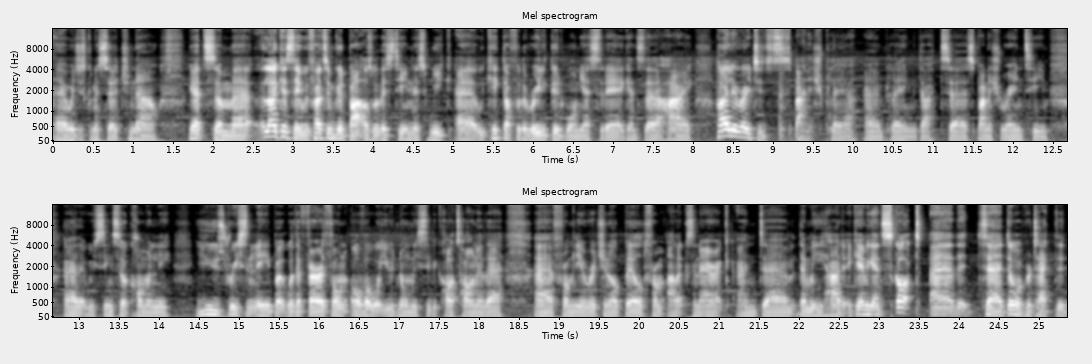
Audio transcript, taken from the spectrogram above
Uh, we're just going to search now. We had some, uh, like I say, we've had some good battles with this team this week. Uh, we kicked off with a really good one yesterday against a high, highly rated Spanish player um, playing that uh, Spanish Rain team uh, that we've seen so commonly used recently, but with a Ferrothorn over what you would normally see the Kartana there uh, from the original build from Alex and Eric. And um, then we had a game against Scott that double protected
